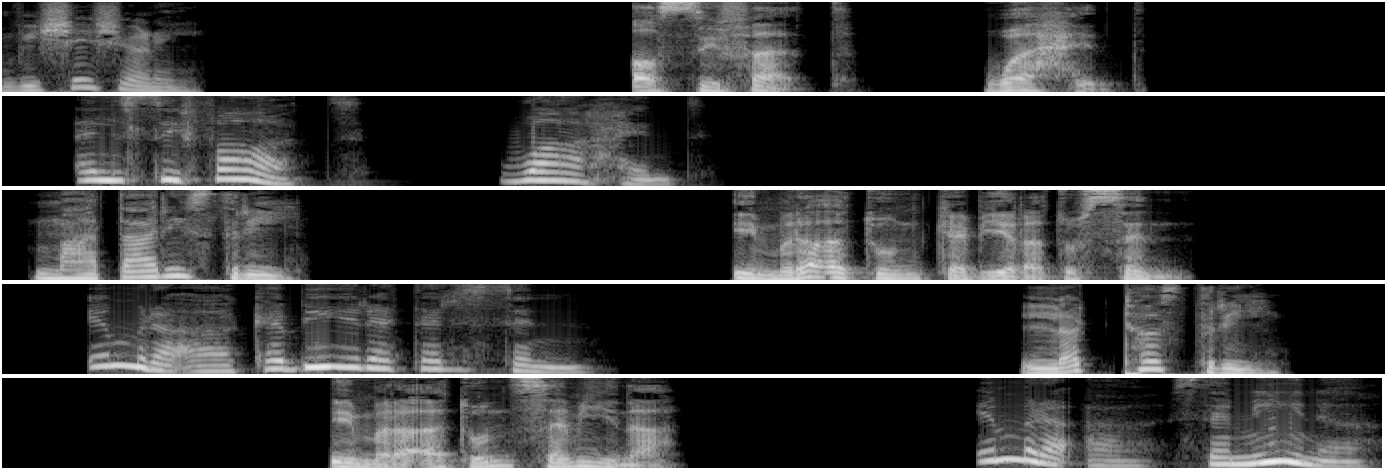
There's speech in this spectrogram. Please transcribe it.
وششني. الصفات. واحد. الصفات. واحد. म्हातारी स्त्री. امرأة كبيرة السن. امرأة كبيرة السن. लठ्ठ स्त्री. امرأة سمينة. امرأة سمينة.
